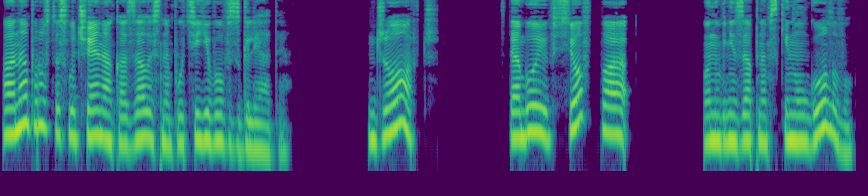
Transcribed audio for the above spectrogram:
а она просто случайно оказалась на пути его взгляда. «Джордж, с тобой все в по...» Он внезапно вскинул голову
